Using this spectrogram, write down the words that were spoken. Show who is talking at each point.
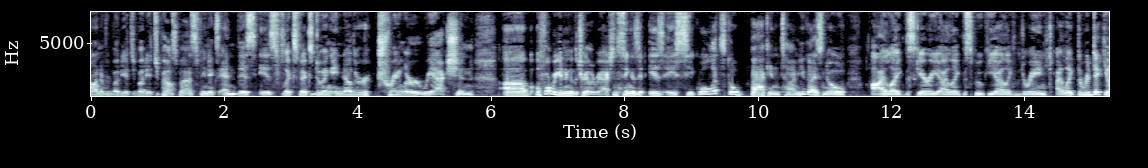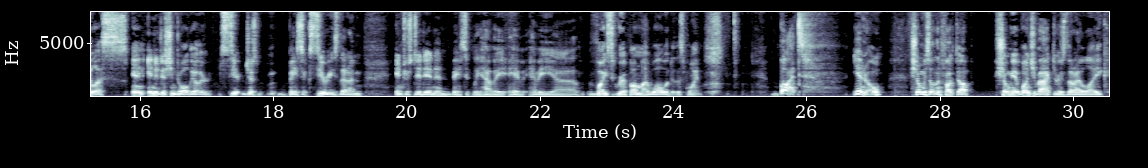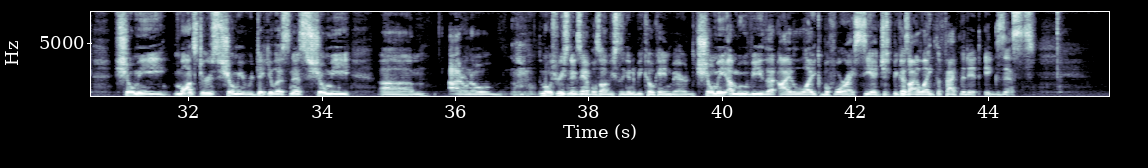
Speaker 1: going on, everybody? It's your buddy, it's your pal Spaz Phoenix, and this is Flix Fix doing another trailer reaction. Uh, but before we get into the trailer reaction, seeing as it is a sequel, let's go back in time. You guys know I like the scary, I like the spooky, I like the deranged, I like the ridiculous, in, in addition to all the other just basic series that I'm interested in and basically have a have, have a uh, vice grip on my wallet at this point. But, you know, show me something fucked up show me a bunch of actors that I like, show me monsters, show me ridiculousness, show me, um, I don't know, the most recent example is obviously going to be Cocaine Bear. Show me a movie that I like before I see it, just because I like the fact that it exists.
